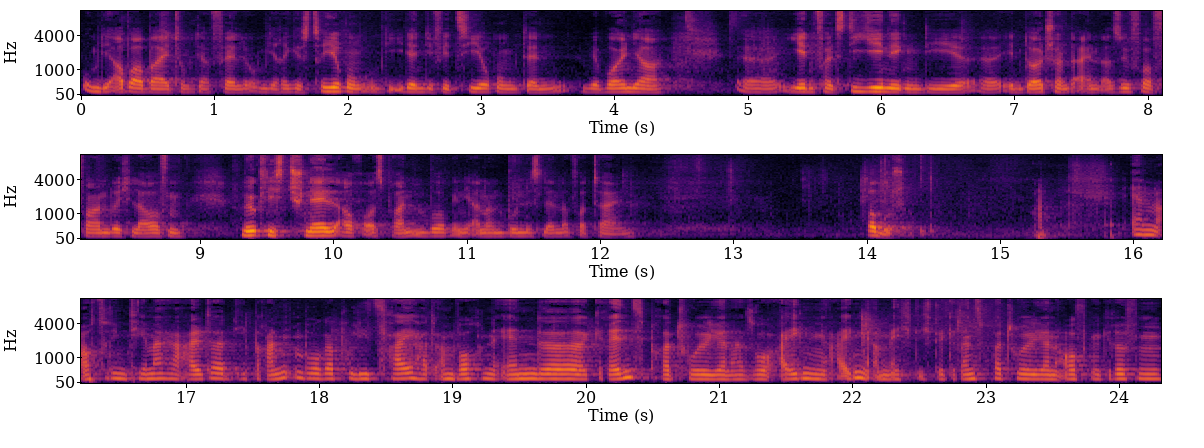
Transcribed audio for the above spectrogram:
um die Abarbeitung der Fälle, um die Registrierung, um die Identifizierung. Denn wir wollen ja äh, jedenfalls diejenigen, die äh, in Deutschland ein Asylverfahren durchlaufen, möglichst schnell auch aus Brandenburg in die anderen Bundesländer verteilen. Frau Busch. Ähm, auch zu dem Thema, Herr Alter, die Brandenburger Polizei hat am Wochenende Grenzpatrouillen, also eigen, eigenermächtigte Grenzpatrouillen aufgegriffen,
